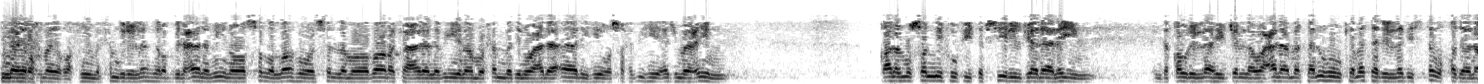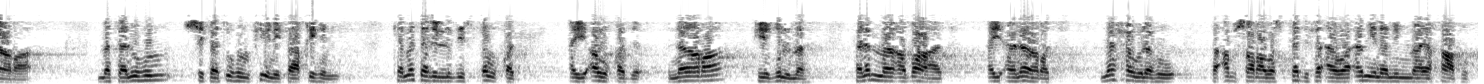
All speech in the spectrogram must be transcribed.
بسم الله الرحمن الرحيم. الحمد لله رب العالمين وصلى الله وسلم وبارك على نبينا محمد وعلى آله وصحبه أجمعين. قال المصنف في تفسير الجلالين عند قول الله جل وعلا مثلهم كمثل الذي استوقد نارا مثلهم صفتهم في نفاقهم كمثل الذي استوقد أي أوقد نارا في ظلمة فلما أضاءت أي أنارت ما حوله فأبصر واستدفأ وأمن مما يخافه.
